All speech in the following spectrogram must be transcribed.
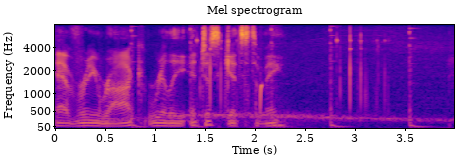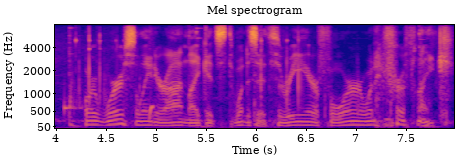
every rock, really, it just gets to me. Or worse later on, like it's, what is it, three or four or whatever, like...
